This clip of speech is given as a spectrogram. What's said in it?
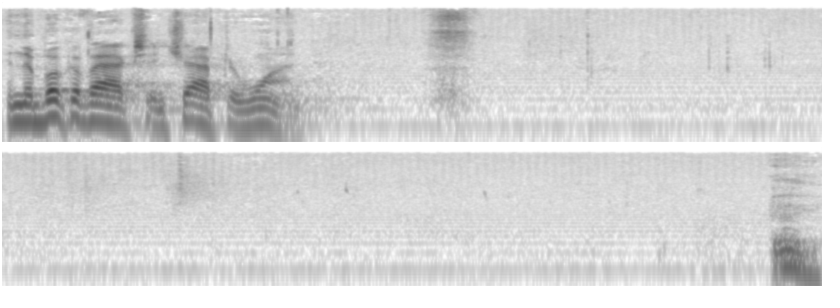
In the book of Acts, in chapter 1.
